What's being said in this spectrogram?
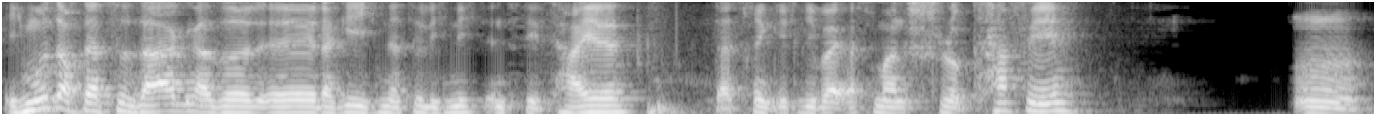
Ich muss auch dazu sagen, also äh, da gehe ich natürlich nicht ins Detail. Da trinke ich lieber erstmal einen Schluck Kaffee. Mm.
